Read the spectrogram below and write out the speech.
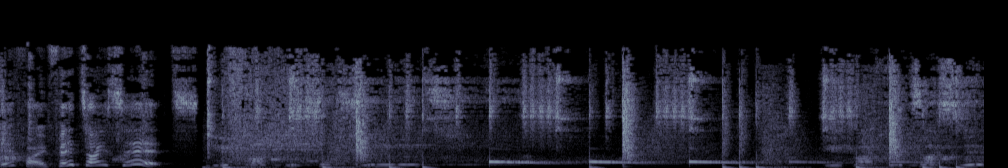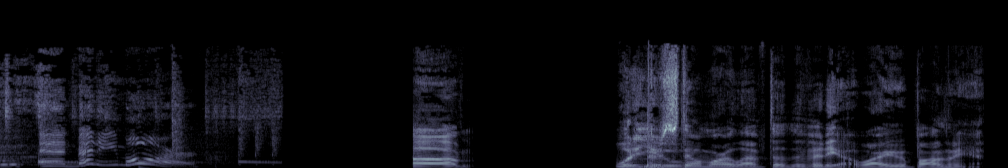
If I fits, I sits. If I fix, I sit. If I fix, I sit. And many more. Um what do you There's still more left of the video. Why are you pausing it?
